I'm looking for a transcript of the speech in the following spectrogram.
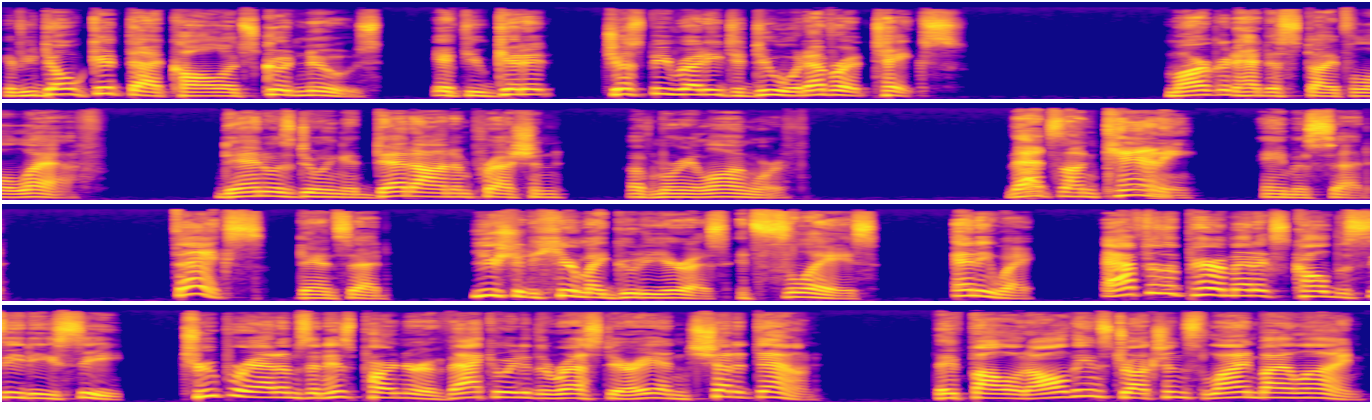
If you don't get that call, it's good news. If you get it, just be ready to do whatever it takes. Margaret had to stifle a laugh. Dan was doing a dead on impression of Murray Longworth. That's uncanny, Amos said. Thanks, Dan said. You should hear my Gutierrez. It slays. Anyway, after the paramedics called the CDC, Trooper Adams and his partner evacuated the rest area and shut it down. They followed all the instructions line by line.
